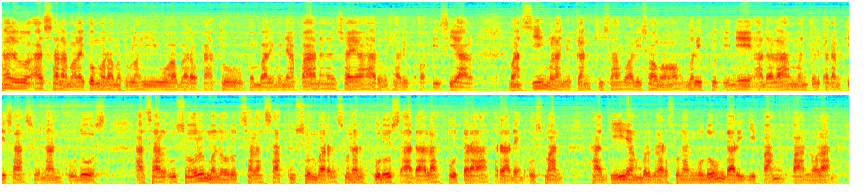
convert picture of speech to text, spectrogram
Halo, Assalamualaikum warahmatullahi wabarakatuh. Kembali menyapa dengan saya Harun Syarif Official. Masih melanjutkan kisah Wali Songo. Berikut ini adalah menceritakan kisah Sunan Kudus. Asal usul menurut salah satu sumber Sunan Kudus adalah putra Raden Usman Haji yang bergelar Sunan Gunung dari Jipang, Panolan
